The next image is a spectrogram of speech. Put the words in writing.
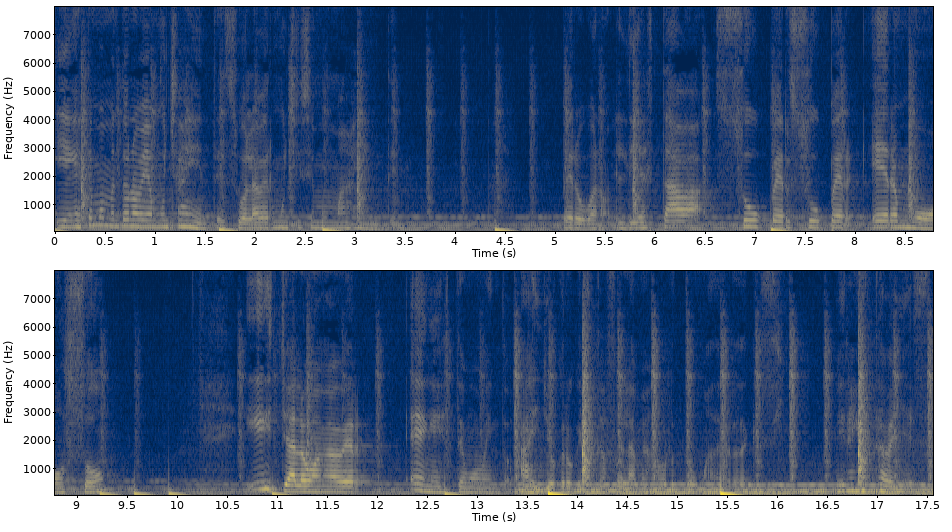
Y en este momento no había mucha gente. Suele haber muchísimo más gente. Pero bueno, el día estaba súper, súper hermoso. Y ya lo van a ver en este momento. Ay, yo creo que esta fue la mejor toma, de verdad que sí. Miren esta belleza.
